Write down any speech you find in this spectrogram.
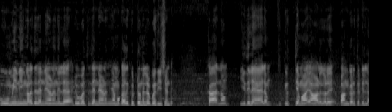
ഭൂമി നിങ്ങളത് തന്നെയാണെന്നുള്ള രൂപത്തിൽ തന്നെയാണ് നമുക്കത് കിട്ടുന്നില്ല പ്രതീക്ഷയുണ്ട്. കാരണം ഇത് ലേലം കൃത്യമായ ആളുകൾ പങ്കെടുത്തിട്ടില്ല.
